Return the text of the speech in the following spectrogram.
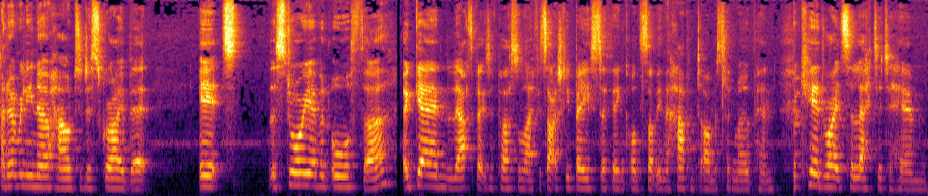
I don't really know how to describe it. It's the story of an author. Again, the aspect of personal life is actually based, I think, on something that happened to Armistead Maupin. A kid writes a letter to him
